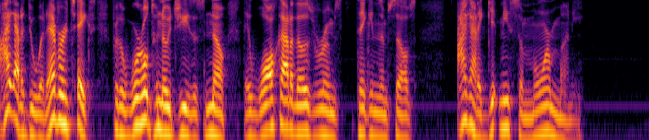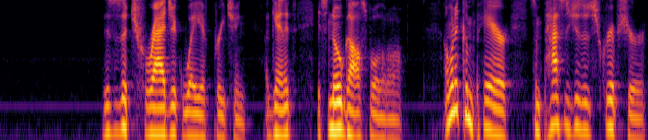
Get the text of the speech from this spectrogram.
I got to do whatever it takes for the world to know Jesus. No, they walk out of those rooms thinking to themselves, I got to get me some more money. This is a tragic way of preaching. Again, it's it's no gospel at all. I want to compare some passages of scripture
